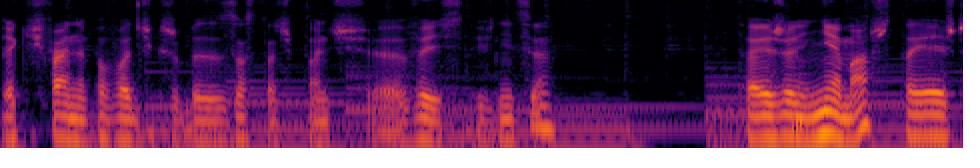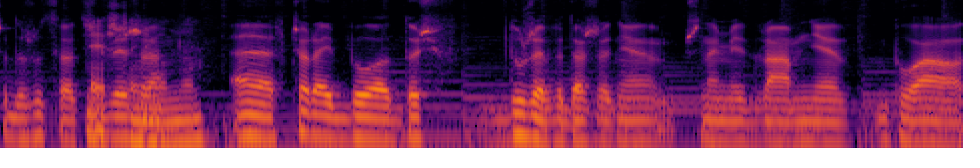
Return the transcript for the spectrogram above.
jakiś fajny powodzik, żeby zostać bądź e, wyjść z piwnicy? To jeżeli nie masz, to ja jeszcze dorzucę od siebie, że mam, no. e, wczoraj było dość duże wydarzenie, przynajmniej dla mnie była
